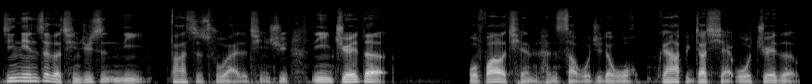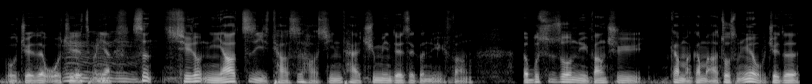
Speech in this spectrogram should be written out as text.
今天这个情绪是你发泄出来的情绪，你觉得我花的钱很少，我觉得我跟他比较起来，我觉得我觉得我觉得怎么样？是其实你要自己调试好心态去面对这个女方。而不是说女方去干嘛干嘛做什么，因为我觉得，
